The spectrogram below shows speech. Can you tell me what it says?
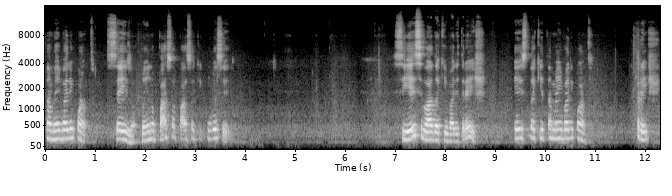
também vale quanto? 6. Estou indo passo a passo aqui com vocês. Se esse lado aqui vale 3, esse daqui também vale quanto? 3.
